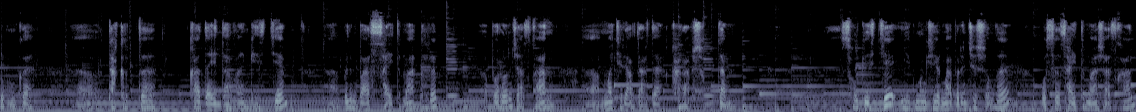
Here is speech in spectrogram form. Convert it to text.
бүгінгі ә, тақырыптыға дайындалған кезде ә, білім сайтыма кіріп бұрын жазған ә, материалдарды қарап шықтым. Сол кезде 2021 жылы осы сайтыма жазған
